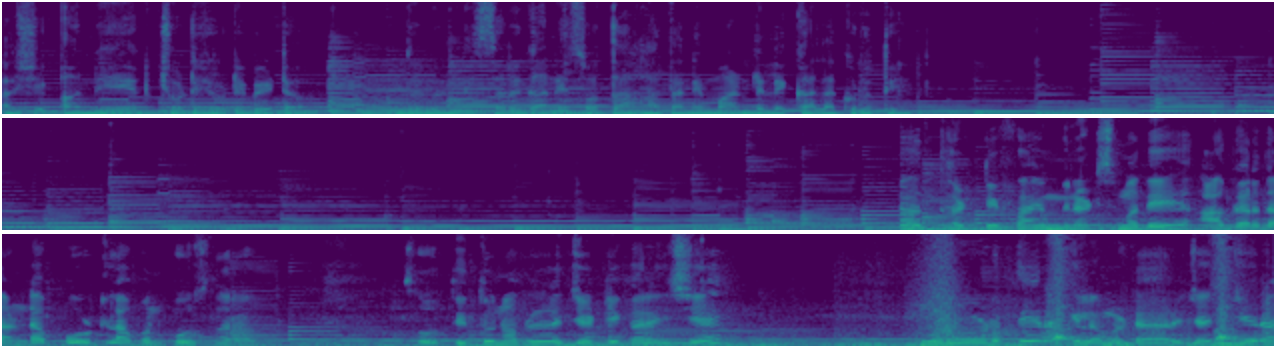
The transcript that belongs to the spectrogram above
अशी अनेक छोटी छोटी बेट जणू निसर्गाने स्वतः हाताने मांडलेली कलाकृती. थर्टी फाय मिनिट्समध्ये आगरदांडा पोर्टला आपण पोहोचणार आहोत. सो तिथून आपल्याला जेटी करायची आहे. मुरुड तेरा किलोमीटर जंजिरा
